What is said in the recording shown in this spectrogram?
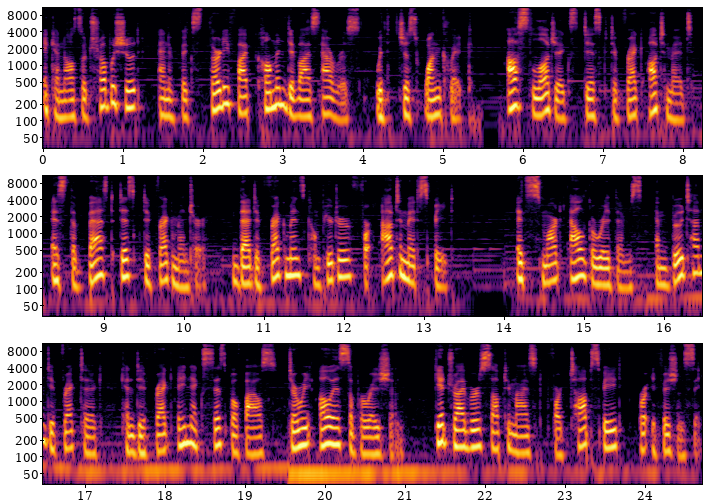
it can also troubleshoot and fix 35 common device errors with just one click. Auslogics Disk Defrag Ultimate is the best disk defragmenter that defragments computer for ultimate speed. Its smart algorithms and boot-time defragtic can defrag inaccessible files during OS operation. Get drivers optimized for top speed or efficiency.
